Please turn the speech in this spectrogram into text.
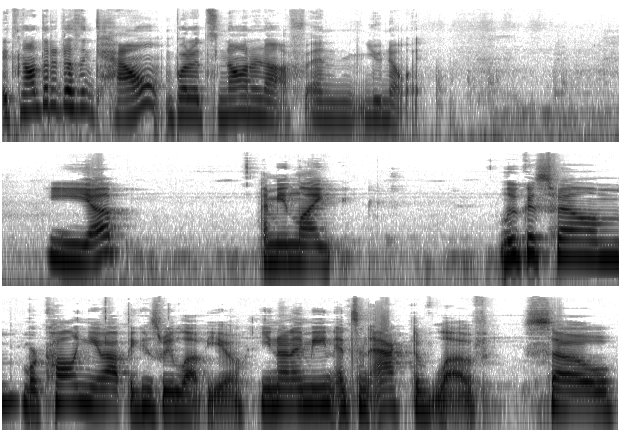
it's not that it doesn't count but it's not enough and you know it. Yep i mean like Lucasfilm, we're calling you out because we love you. You know what I mean? It's an act of love. So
